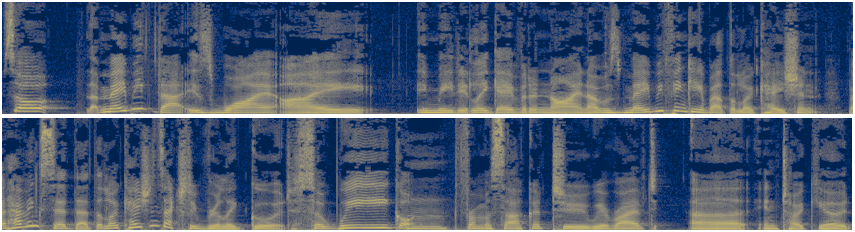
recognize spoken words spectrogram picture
So maybe that is why I immediately gave it a nine. I was maybe thinking about the location, but having said that, the location's actually really good. So we got mm. from Osaka to, we arrived uh, in Tokyo,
